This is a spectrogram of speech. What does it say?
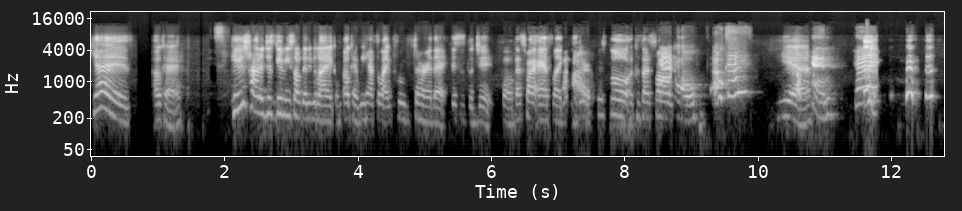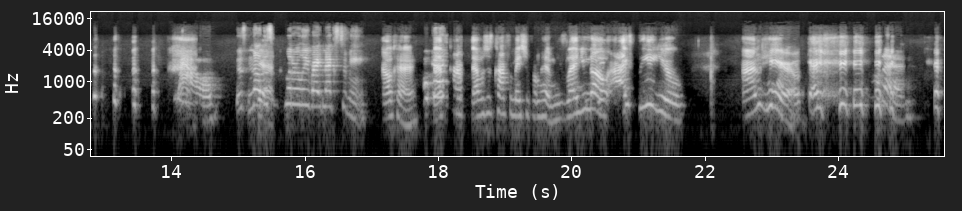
yes. Okay. He was trying to just give me something to be like, okay, we have to like prove to her that this is legit. So that's why I asked, like, is there a crystal? Because I saw, Oh, okay. yeah. And hey. wow. This no, Yeah. this is literally right next to me. Okay. Okay. That's that was just confirmation from him. He's letting you know, I see you. I'm here. Okay. Then.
